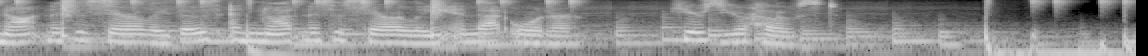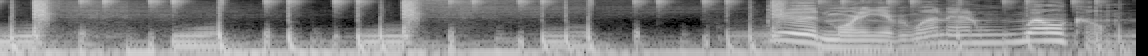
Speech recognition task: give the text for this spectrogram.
not necessarily those and not necessarily in that order. Here's your host. Good morning, everyone, and welcome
